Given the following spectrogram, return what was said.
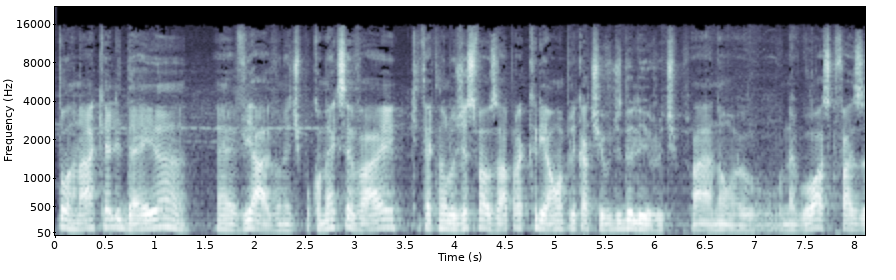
tornar aquela ideia é, viável, né? Tipo, como é que você vai, que tecnologia você vai usar para criar um aplicativo de delivery? Tipo, ah, não, é o negócio que faz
